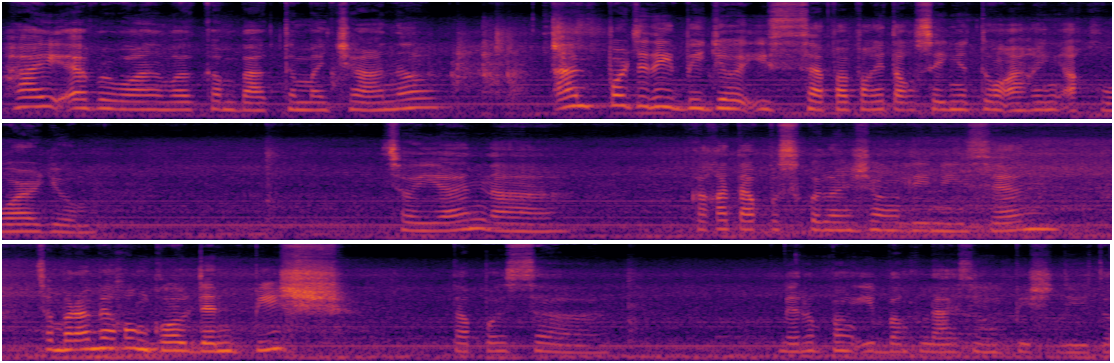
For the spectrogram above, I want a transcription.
Hi everyone! Welcome back to my channel. And for today's video is uh, papakita ko sa inyo itong aking aquarium. So yan, ah, kakatapos ko lang siyang linisin. So marami akong golden fish. Tapos ah, meron pang ibang klaseng fish dito.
